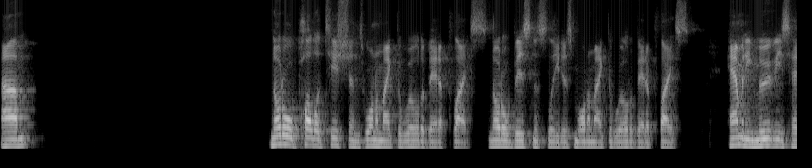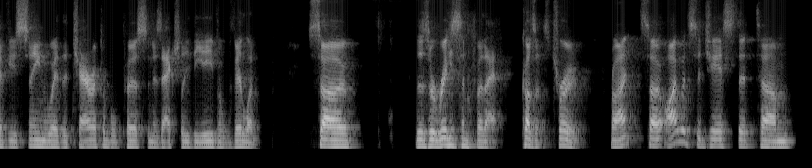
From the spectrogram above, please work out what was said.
Um, not all politicians want to make the world a better place. Not all business leaders want to make the world a better place. How many movies have you seen where the charitable person is actually the evil villain? So there's a reason for that because it's true, right? So I would suggest that, um,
